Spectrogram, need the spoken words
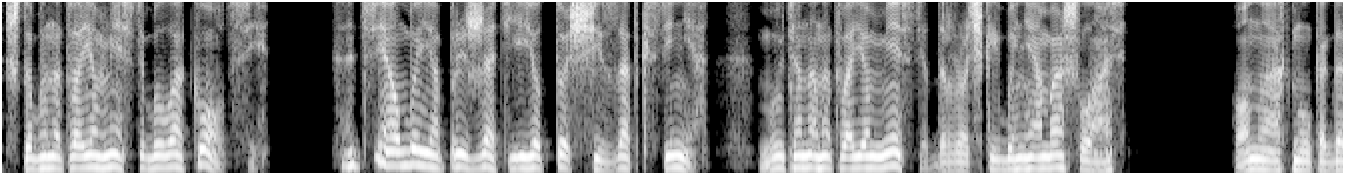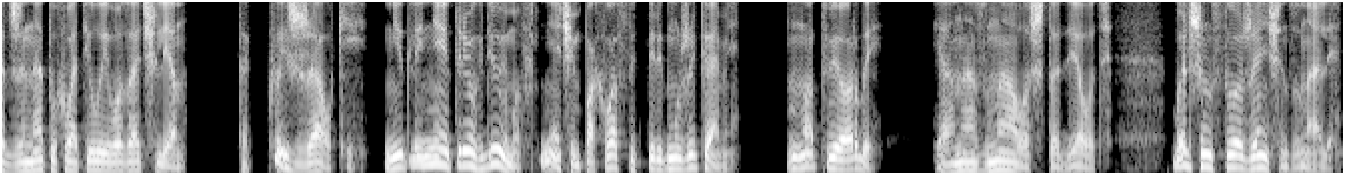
Чтобы на твоем месте была Коутси. Хотел бы я прижать ее тощий зад к стене. Будь она на твоем месте, дрочкой бы не обошлась. Он ахнул, когда Джинет ухватила его за член. Такой жалкий. Не длиннее трех дюймов, нечем похвастать перед мужиками но твердый. И она знала, что делать. Большинство женщин знали.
